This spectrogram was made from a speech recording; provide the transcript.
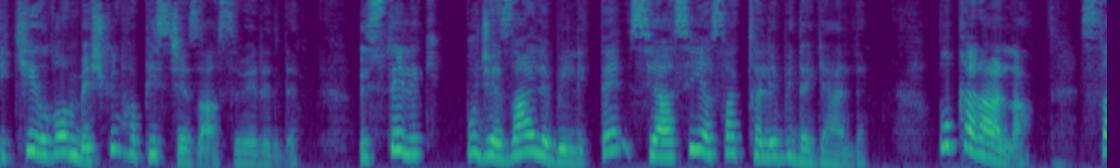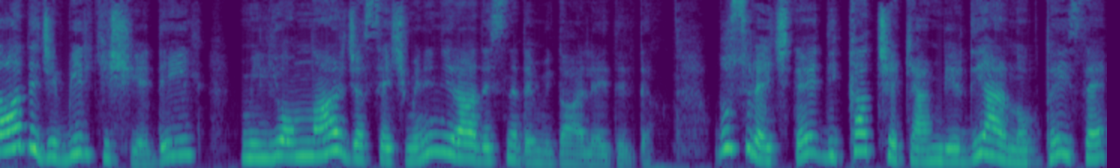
2 yıl 15 gün hapis cezası verildi. Üstelik bu ceza ile birlikte siyasi yasak talebi de geldi. Bu kararla sadece bir kişiye değil milyonlarca seçmenin iradesine de müdahale edildi. Bu süreçte dikkat çeken bir diğer nokta ise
